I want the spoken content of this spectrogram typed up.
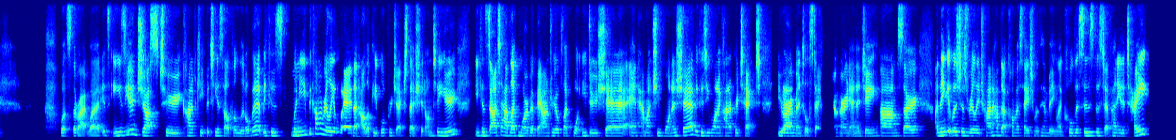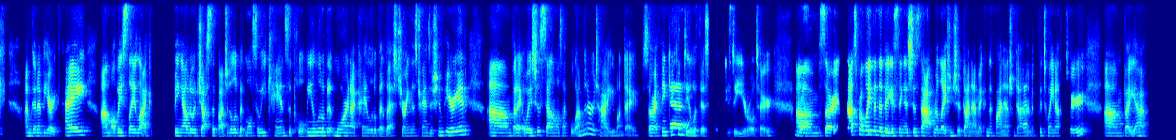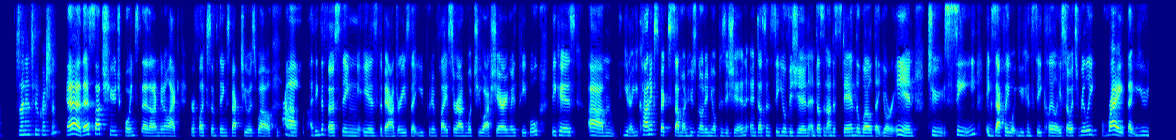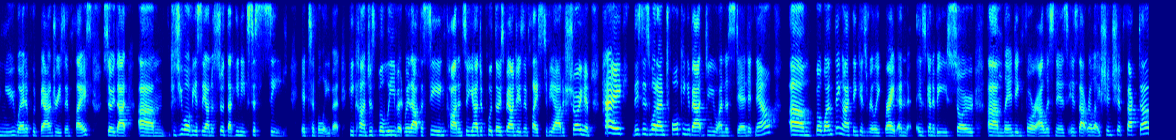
what's the right word? It's easier just to kind of keep it to yourself a little bit because when mm. you become really aware that other people project their shit onto you, you can start to have like more of a boundary of like what you do share and how much you want to share because you want to kind of protect your yeah. own mental state your own energy. Um, so I think it was just really trying to have that conversation with him, being like, cool, this is the step I need to take. I'm going to be okay. Um, obviously, like being able to adjust the budget a little bit more so he can support me a little bit more and I pay a little bit less during this transition period. Um, but I always just tell him, I was like, well, I'm going to retire you one day. So I think yeah. you can deal with this for at least a year or two. Yeah. Um, so that's probably been the biggest thing is just that relationship dynamic and the financial dynamic yeah. between us two. Um, but yeah, does that answer your question? Yeah, there's such huge points there that I'm going to like reflect some things back to you as well. Yeah. Um, I think the first thing is the boundaries that you put in place around what you are sharing with people because um you know you can't expect someone who's not in your position and doesn't see your vision and doesn't understand the world that you're in to see exactly what you can see clearly. So it's really great that you knew where to put boundaries in place so that um because you obviously understood that he needs to see it to believe it. He can't just believe it without the seeing part. And so you had to put those boundaries in place to be able to show him hey this is what i'm talking about. Do you understand it now um, but one thing I think is really great and is going to be so um, landing for our listeners is that relationship factor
